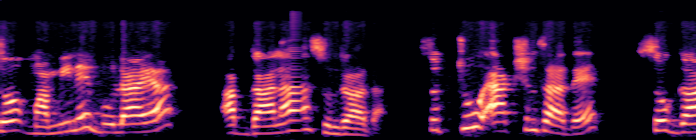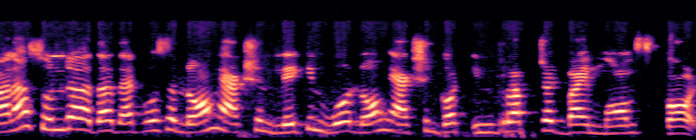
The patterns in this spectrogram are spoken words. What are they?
so मम्मी ने बुलाया अब गाना सुन रहा था so two actions are there so गाना सुन रहा था that was a long action लेकिन वो long action got interrupted by mom's call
